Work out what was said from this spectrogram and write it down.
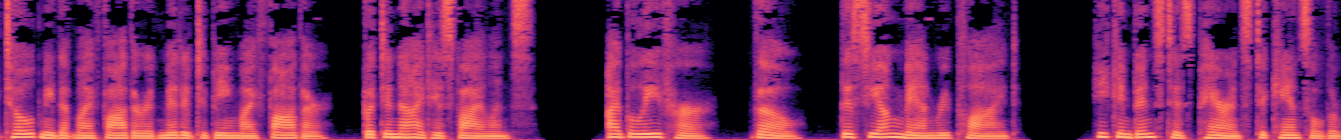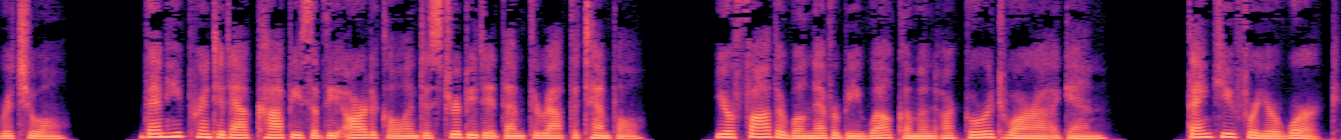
told me that my father admitted to being my father, but denied his violence. I believe her, though, this young man replied. He convinced his parents to cancel the ritual. Then he printed out copies of the article and distributed them throughout the temple. Your father will never be welcome in our Gurudwara again. Thank you for your work.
